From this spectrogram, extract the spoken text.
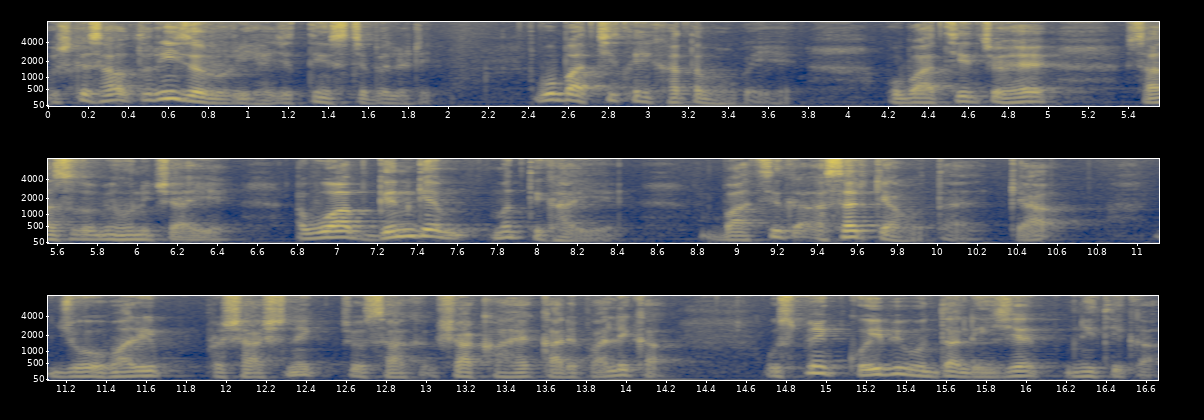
उसके साथ उतनी तो ज़रूरी है जितनी स्टेबिलिटी। वो बातचीत कहीं ख़त्म हो गई है। वो बातचीत जो है सांसदों में होनी चाहिए। अब वो आप गिन के मत दिखाइए। बातचीत का असर क्या होता है? क्या जो हमारी प्रशासनिक जो शाखा है, कार्यपालिका, उसमें कोई भी मुद्दा लीजिए नीति का,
